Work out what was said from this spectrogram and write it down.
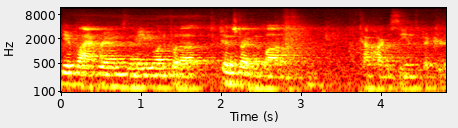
get black rims, and then maybe you want to put a pinstripe in the bottom. Kind of hard to see in this picture.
